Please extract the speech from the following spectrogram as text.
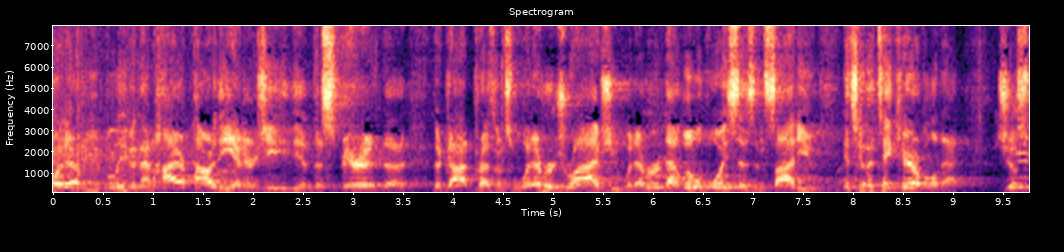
whatever you believe in, that higher power, the energy, the, the spirit, the, the God presence, whatever drives you, whatever that little voice is inside of you, it's going to take care of all that. Just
